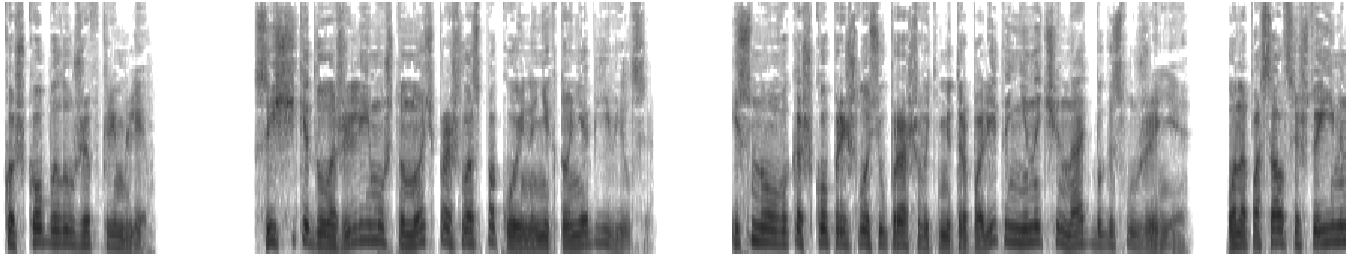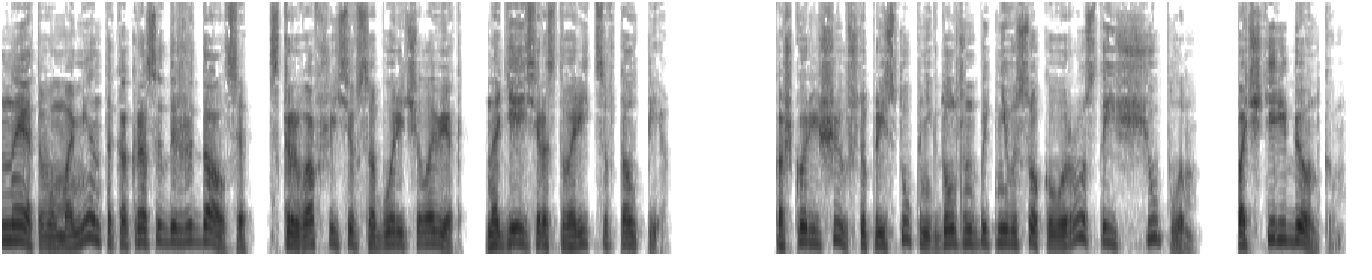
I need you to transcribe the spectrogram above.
Кошко был уже в Кремле. Сыщики доложили ему, что ночь прошла спокойно, никто не объявился. И снова Кошко пришлось упрашивать митрополита не начинать богослужение. Он опасался, что именно этого момента как раз и дожидался скрывавшийся в соборе человек, надеясь раствориться в толпе. Кошко решил, что преступник должен быть невысокого роста и щуплым, почти ребенком.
